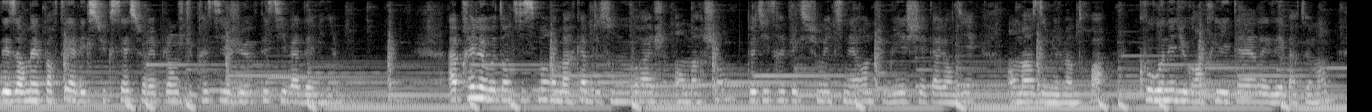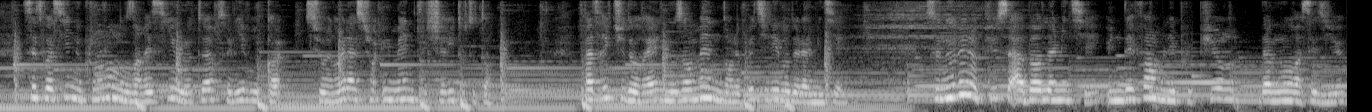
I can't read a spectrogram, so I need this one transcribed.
désormais porté avec succès sur les planches du prestigieux Festival d'Avignon. Après le retentissement remarquable de son ouvrage En marchant, petite réflexion itinérante publiée chez Talandier en mars 2023, couronné du Grand Prix littéraire des départements, cette fois-ci nous plongeons dans un récit où l'auteur se livre sur une relation humaine qu'il chérit tout autant. Patrick Tudoret nous emmène dans le petit livre de l'amitié. Ce nouvel opus aborde l'amitié, une des formes les plus pures d'amour à ses yeux,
